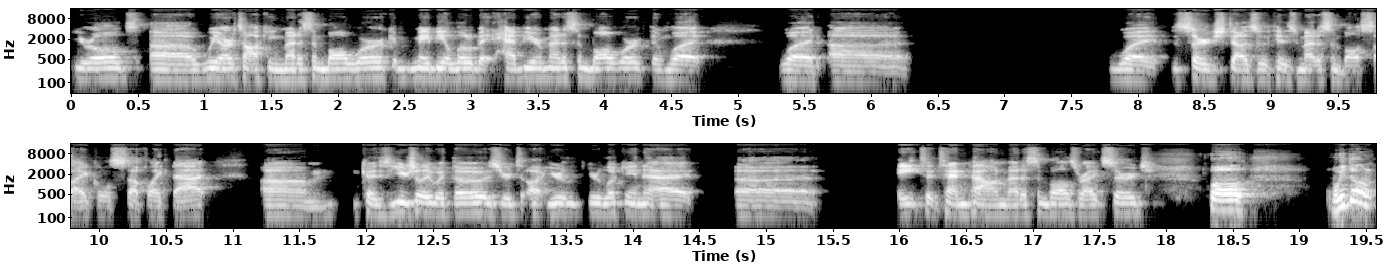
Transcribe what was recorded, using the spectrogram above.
year olds, uh, we are talking medicine ball work, maybe a little bit heavier medicine ball work than what what uh, what Serge does with his medicine ball cycles, stuff like that. Um, because usually with those, you're you're you're looking at uh, eight to ten pound medicine balls, right, Serge? Well, we don't.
